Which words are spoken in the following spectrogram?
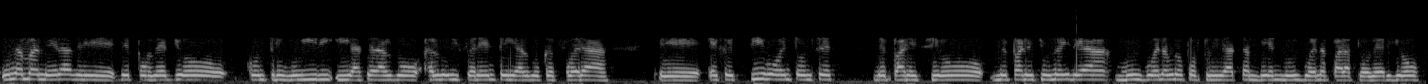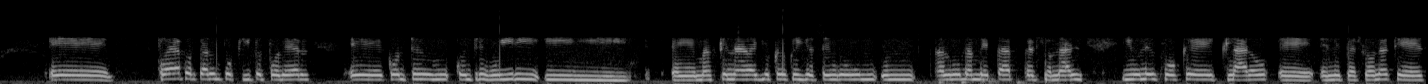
una manera de, de poder yo contribuir y, hacer algo algo diferente y algo que fuera eh, efectivo entonces me pareció me pareció una idea muy buena una oportunidad también muy buena para poder yo eh, poder aportar un poquito poder eh, contribuir y, eh, más que nada yo creo que yo tengo un, alguna meta personal y un enfoque claro eh, en mi persona que es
